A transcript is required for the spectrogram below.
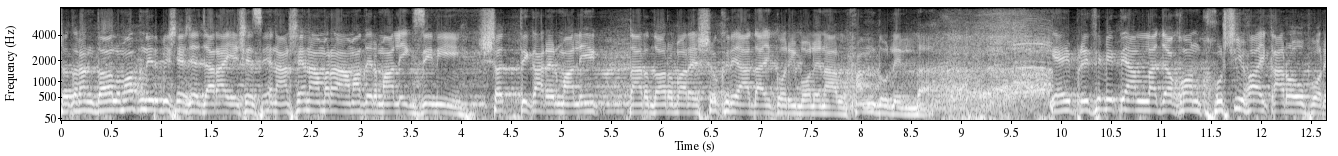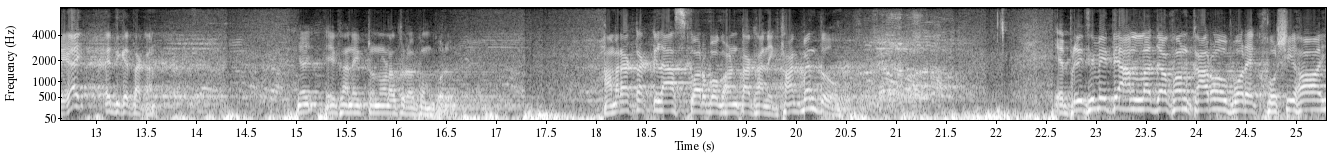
সুতরাং দলমত নির্বিশেষে যারা এসেছেন, আসেন আমরা আমাদের মালিক যিনি, সত্যিকারের মালিক, তার দরবারে শুক্রিয়া আদায় করি বলেন আলহামদুলিল্লাহ। এই পৃথিবীতে আল্লাহ যখন খুশি হয় কারও উপরে, এই, এদিকে তাকান। এখানে একটু নড়াচড়া কম করে। আমরা একটা ক্লাস করব ঘণ্টা খানিক থাকবেন তো? এ পৃথিবীতে আল্লাহ যখন কারও উপরে খুশি হয়,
